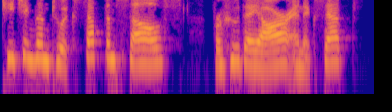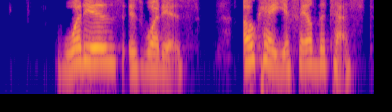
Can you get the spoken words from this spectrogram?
teaching them to accept themselves for who they are and accept what is is what is. Okay you failed the test.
